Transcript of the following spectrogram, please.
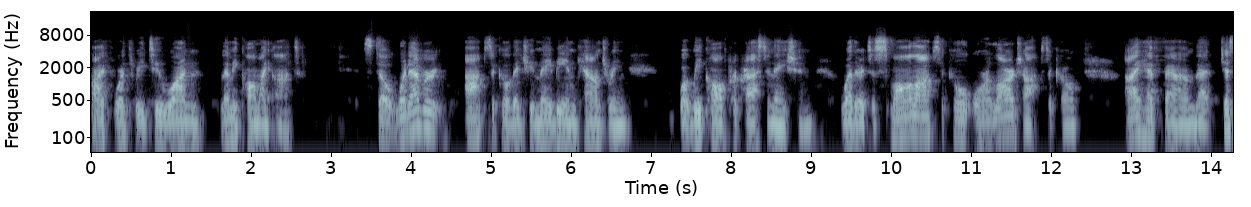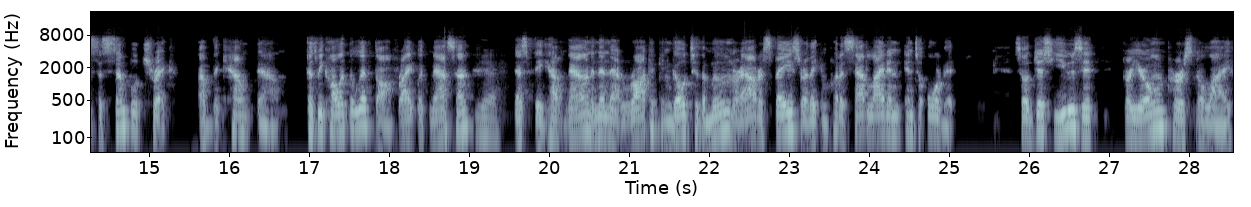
Five, four, three, two, one. Let me call my aunt. So, whatever obstacle that you may be encountering, what we call procrastination, whether it's a small obstacle or a large obstacle, I have found that just a simple trick of the countdown, because we call it the liftoff, right? With NASA, Yeah. that's the countdown, and then that rocket can go to the moon or outer space, or they can put a satellite in, into orbit. So just use it for your own personal life,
